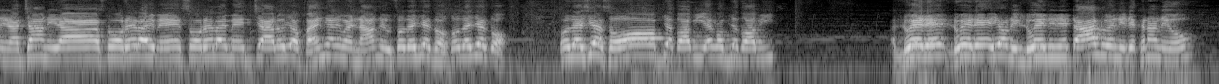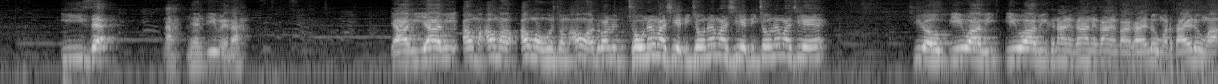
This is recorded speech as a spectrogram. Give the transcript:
နေတာချနေတာစော်ရဲလိုက်မယ်စော်ရဲလိုက်မယ်ကြာလို့ရောက်ဘန်းညံနေမှာနားနေစော်တဲ့ချက်စော်စော်တဲ့ချက်စော်စော်တဲ့ချက်စော်ပြတ်သွားပြီအကောင်ပြတ်သွားပြီလွယ်တယ်လွယ်တယ်အရောက်နေလွယ်နေတယ်တအားလွယ်နေတယ်ခဏနေအောင် easy နာညံပြေးမယ်လားရပြီရပြီအောက်မှာအောက်မှာအောက်မှာဝင်ဆုံးအောက်မှာဒီကောင်ခြုံထဲမှာရှိရဒီခြုံထဲမှာရှိရဒီခြုံထဲမှာရှိရ ရှိတော့ပြေးသွားပြီပြေးသွားပြီခဏနေခဏနေခဏနေခဏနေလုံးမှာတစ်ခါလေးလုံးမှာ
